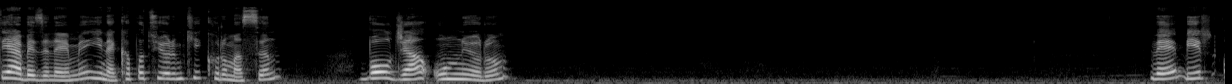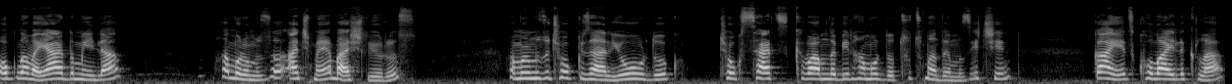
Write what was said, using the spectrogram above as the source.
Diğer bezelerimi yine kapatıyorum ki kurumasın. Bolca unluyorum. Ve bir oklava yardımıyla hamurumuzu açmaya başlıyoruz. Hamurumuzu çok güzel yoğurduk. Çok sert kıvamda bir hamurda tutmadığımız için gayet kolaylıkla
